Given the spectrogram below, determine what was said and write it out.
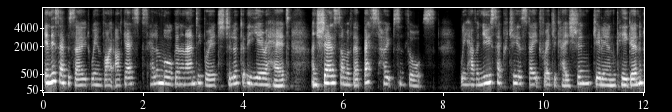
In this episode, we invite our guests, Helen Morgan and Andy Bridge, to look at the year ahead and share some of their best hopes and thoughts. We have a new Secretary of State for Education, Gillian Keegan,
